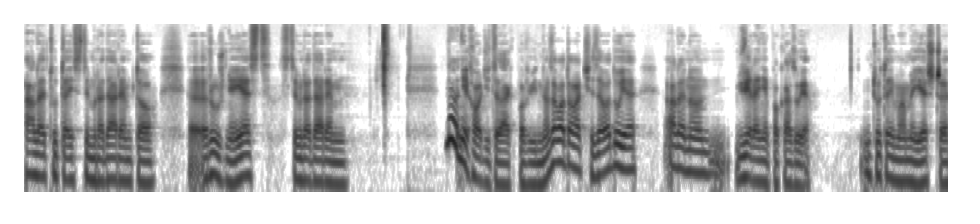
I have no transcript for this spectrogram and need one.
ale tutaj z tym radarem to e, różnie jest. Z tym radarem no nie chodzi to tak powinno. Załadować się załaduje, ale no wiele nie pokazuje. Tutaj mamy jeszcze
